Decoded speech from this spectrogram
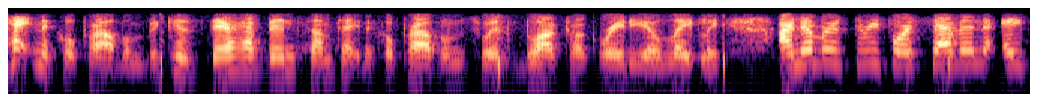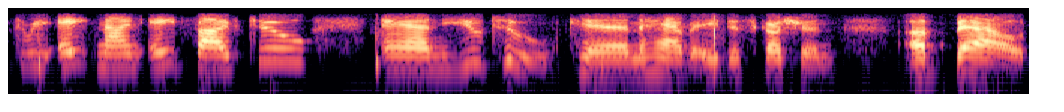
technical problem because there have been some technical problems with Blog Talk Radio lately. Our number is three four seven eight three eight nine eight five two, and you too can have a discussion about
